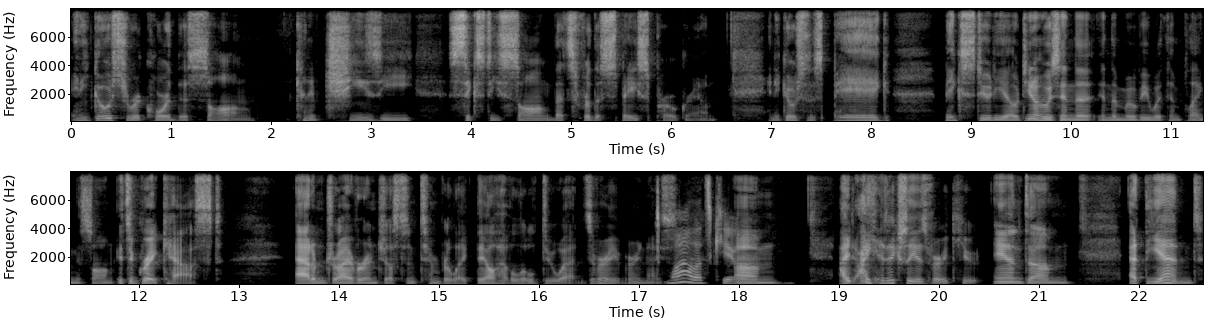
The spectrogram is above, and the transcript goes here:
and he goes to record this song, kind of cheesy 60s song that's for the space program. And he goes to this big, big studio. Do you know who's in the in the movie with him playing the song? It's a great cast. Adam Driver and Justin Timberlake. They all have a little duet. It's very very nice. Wow, that's cute. Um, I, I it actually is very cute. And um, at the end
